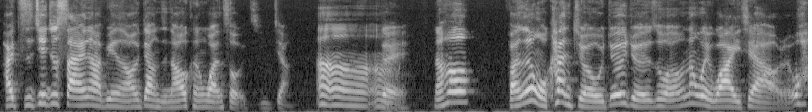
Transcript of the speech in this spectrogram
还直接就塞在那边，然后这样子，然后可能玩手机这样，嗯嗯嗯嗯，对，然后反正我看久了，我就会觉得说，那我也挖一下好了，哇，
